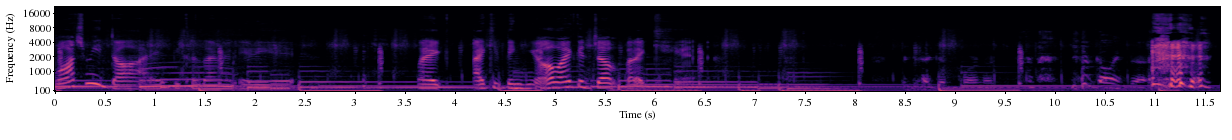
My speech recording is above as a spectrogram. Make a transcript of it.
Watch me die because I'm an idiot. Like I keep thinking, oh I could jump, but I can't. We're gonna get cornered. You're going there.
